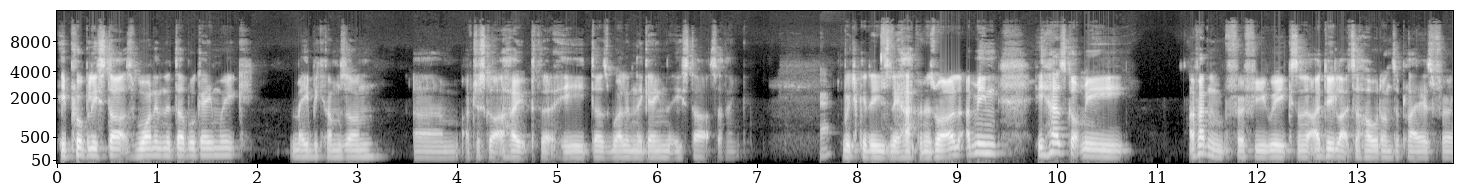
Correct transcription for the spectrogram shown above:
he probably starts one in the double game week, maybe comes on. Um, I've just got to hope that he does well in the game that he starts. I think. okay. which could easily happen as well. I mean, he has got me. I've had him for a few weeks, and I do like to hold on to players for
